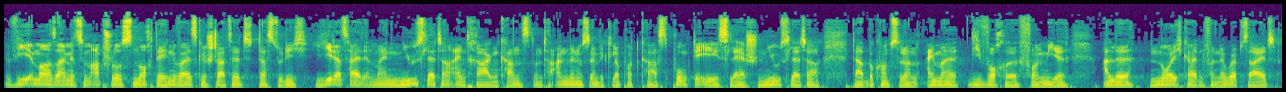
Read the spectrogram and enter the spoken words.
Wie immer sei mir zum Abschluss noch der Hinweis gestattet, dass du dich jederzeit in meinen Newsletter eintragen kannst unter anwendungsentwicklerpodcast.de slash newsletter. Da bekommst du dann einmal die Woche von mir alle Neuigkeiten von der Website,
